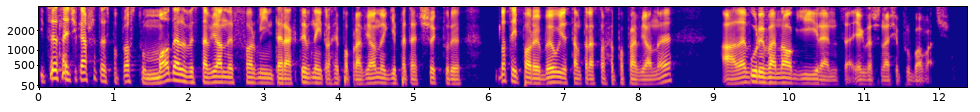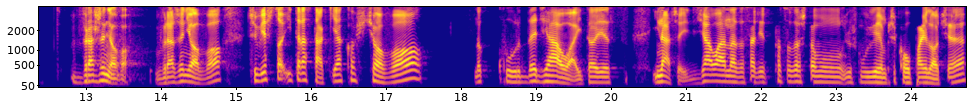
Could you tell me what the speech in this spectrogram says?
I co jest najciekawsze, to jest po prostu model wystawiony w formie interaktywnej, trochę poprawiony, GPT-3, który do tej pory był, jest tam teraz trochę poprawiony, ale urywa nogi i ręce, jak zaczyna się próbować. Wrażeniowo. Wrażeniowo. Czy wiesz co? I teraz tak, jakościowo, no kurde, działa. I to jest inaczej. Działa na zasadzie to, co zresztą już mówiłem przy Copilocie,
